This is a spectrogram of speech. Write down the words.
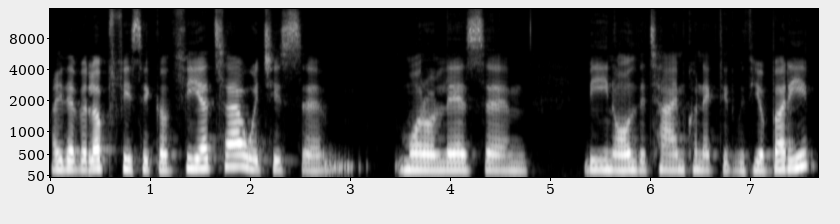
I developed physical theater, which is um, more or less um, being all the time connected with your body.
